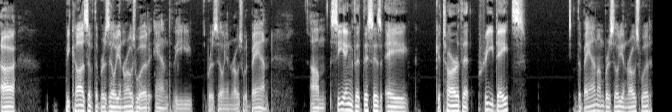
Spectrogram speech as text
Uh, because of the Brazilian rosewood and the Brazilian rosewood ban. Um, seeing that this is a guitar that predates the ban on Brazilian rosewood,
